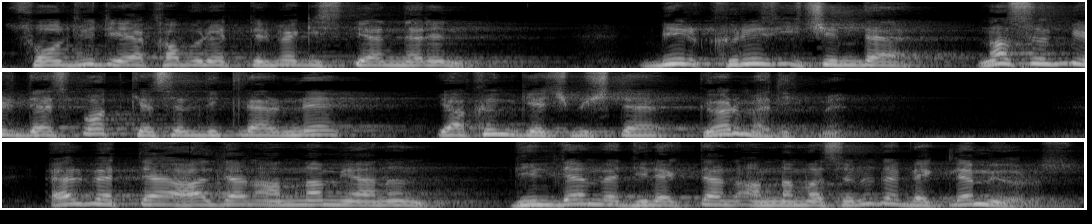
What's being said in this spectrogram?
solcu diye kabul ettirmek isteyenlerin bir kriz içinde nasıl bir despot kesildiklerini yakın geçmişte görmedik mi? Elbette halden anlamayanın dilden ve dilekten anlamasını da beklemiyoruz.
